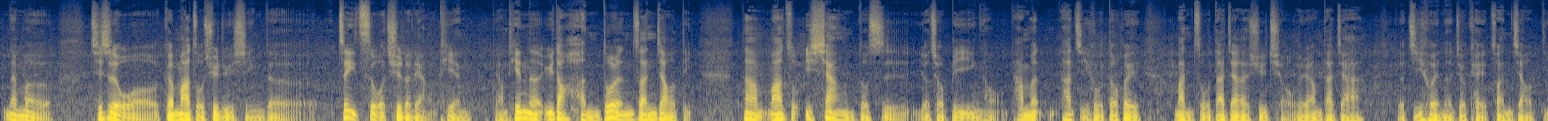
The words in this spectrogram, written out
那么，其实我跟妈祖去旅行的这一次，我去了两天，两天呢遇到很多人钻教底。那妈祖一向都是有求必应吼，他们他几乎都会满足大家的需求，会让大家有机会呢就可以钻教底。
